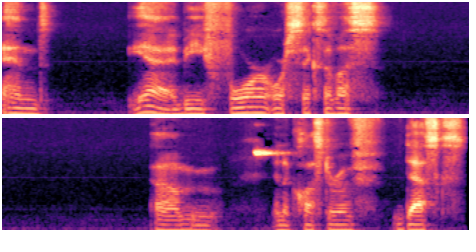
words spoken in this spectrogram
and yeah, it'd be four or six of us um, in a cluster of desks,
